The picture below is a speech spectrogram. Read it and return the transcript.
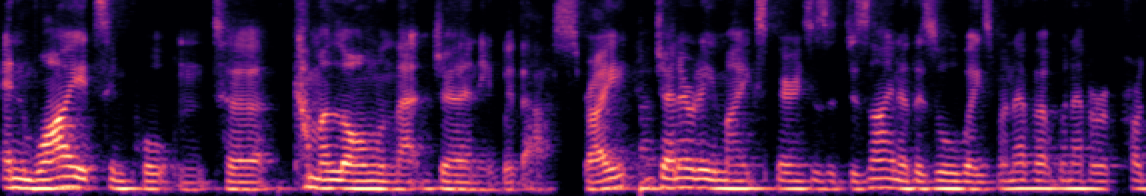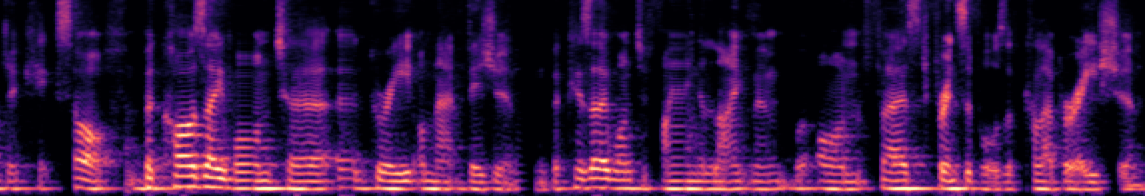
and why it's important to come along on that journey with us right generally my experience as a designer there's always whenever whenever a project kicks off because i want to agree on that vision because i want to find alignment on first principles of collaboration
